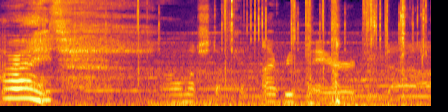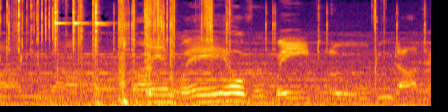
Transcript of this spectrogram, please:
Alright. How much stuff can I repair? I am way overweight. Oh, do da day.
